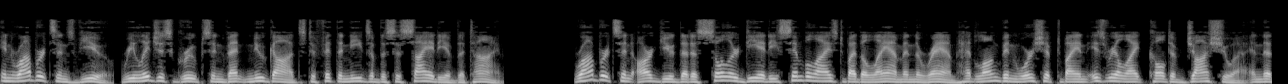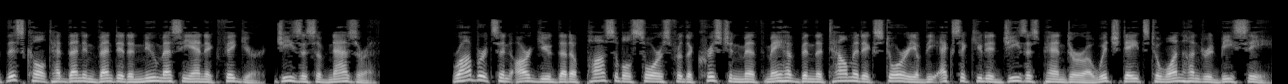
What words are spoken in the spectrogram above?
In Robertson's view, religious groups invent new gods to fit the needs of the society of the time. Robertson argued that a solar deity symbolized by the lamb and the ram had long been worshipped by an Israelite cult of Joshua and that this cult had then invented a new messianic figure, Jesus of Nazareth. Robertson argued that a possible source for the Christian myth may have been the Talmudic story of the executed Jesus Pandura which dates to 100 BC.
